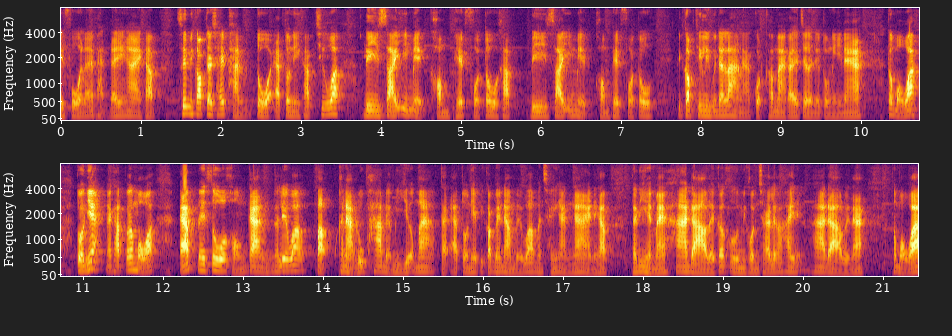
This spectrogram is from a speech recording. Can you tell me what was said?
iPhone และ iPad ได้ง่ายครับ ซึ่งมีก๊อฟจะใช้ผ่านตัวแอปตัวนี้ครับ ชื่อว่า Resize Image Compress Photo ครับ Resize Image Compress Photo พี่ก๊อฟทิ้งลิงก์ไว้ด้านล่างนะ กดเข้ามาก็จะเจอในตรงนี้นะ ต้องบอกว่าตัวเนี้ยนะครับต้องบอกว่าแอปในตัวของการเขาเรียกว่าปรับขนาดรูปภาพเนี่ยมีเยอะมาก แต่แอปตัวเนี้ยพี่ก๊อฟแนะนำเลยว่ามันใช้งานง่ายนะครับ และนี่เห็นไหม5ดาวเลยก็คือมีคนใช้แล้วก็ให้ 5 ดาวเลยนะ ต้องบอกว่า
